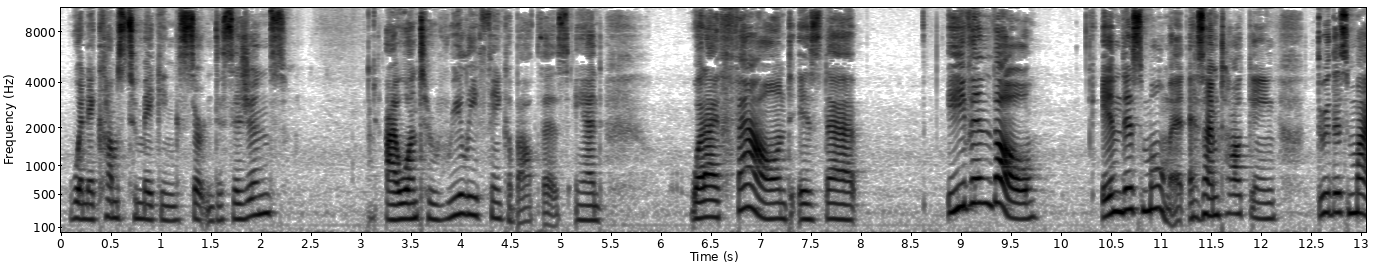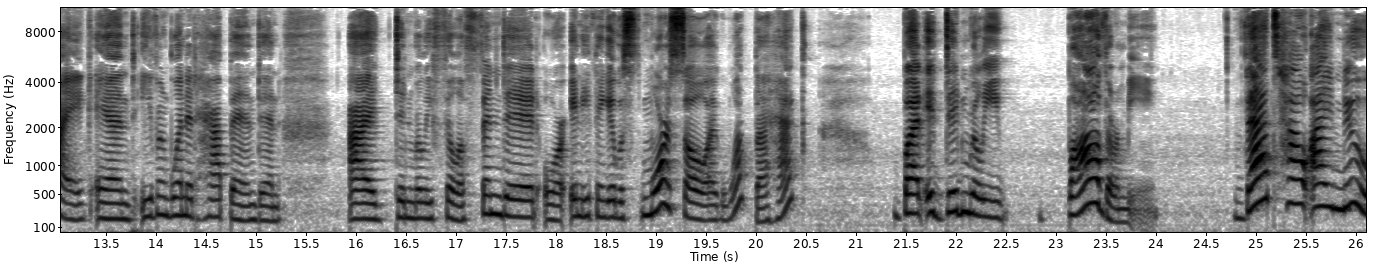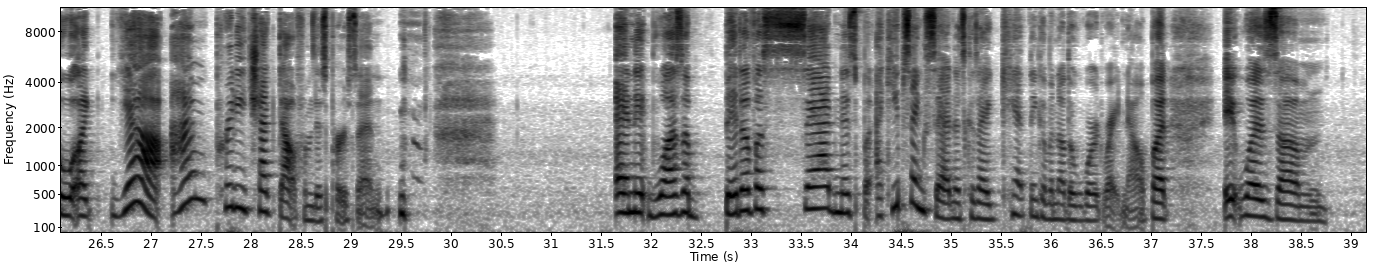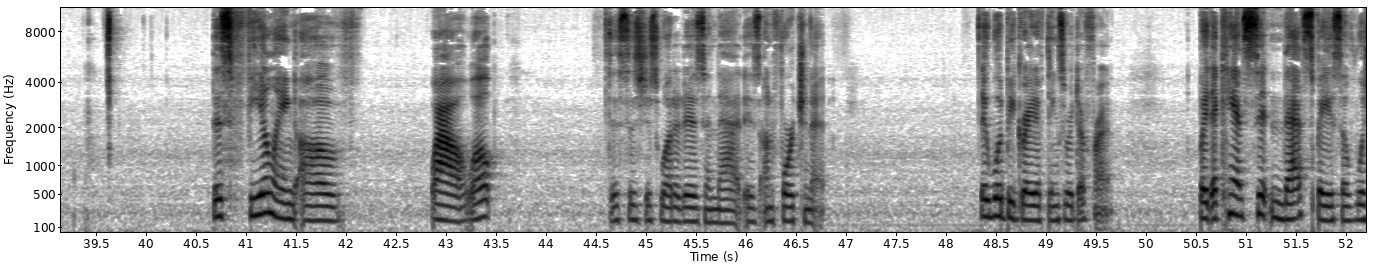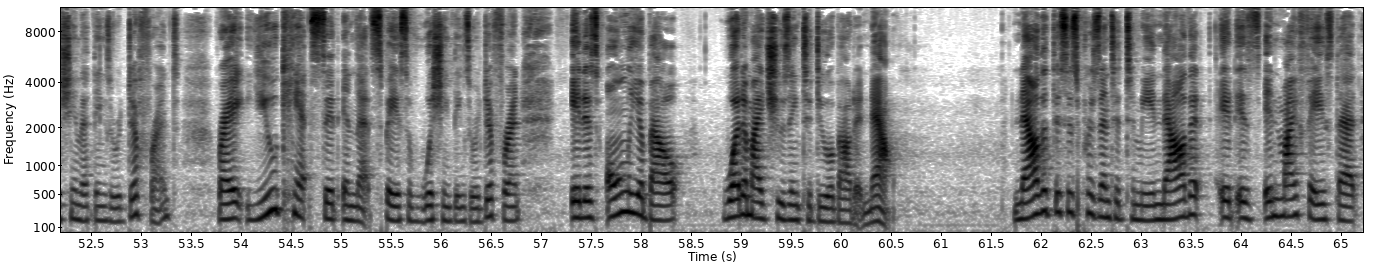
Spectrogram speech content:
when it comes to making certain decisions. I want to really think about this. And what I found is that even though in this moment, as I'm talking through this mic and even when it happened and I didn't really feel offended or anything. It was more so like, what the heck? But it didn't really bother me. That's how I knew, like, yeah, I'm pretty checked out from this person. and it was a bit of a sadness, but I keep saying sadness because I can't think of another word right now. But it was um, this feeling of wow, well, this is just what it is, and that is unfortunate. It would be great if things were different. But I can't sit in that space of wishing that things were different, right? You can't sit in that space of wishing things were different. It is only about what am I choosing to do about it now? Now that this is presented to me, now that it is in my face that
